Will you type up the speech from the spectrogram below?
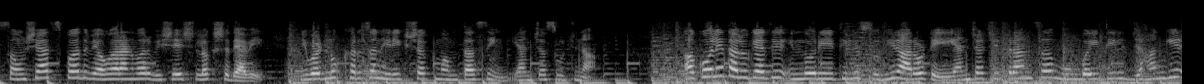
संशयास्पद व्यवहारांवर विशेष लक्ष द्यावे. निवडणूक खर्च निरीक्षक ममता सिंग यांच्या सूचना. अकोले तालुक्यातील इंदोरी येथील सुधीर आरोटे यांच्या चित्रांचं मुंबईतील जहांगीर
